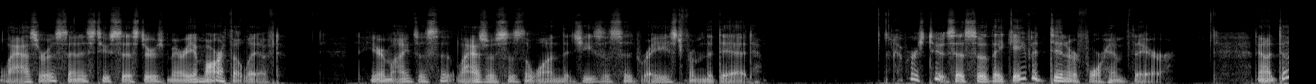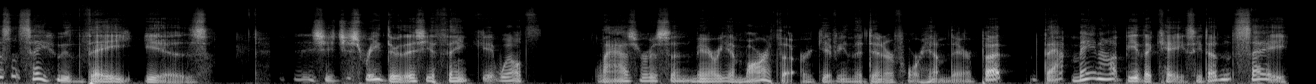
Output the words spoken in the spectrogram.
Lazarus and his two sisters, Mary and Martha, lived. He reminds us that Lazarus is the one that Jesus had raised from the dead. Verse 2 says, So they gave a dinner for him there. Now, it doesn't say who they is. As you just read through this, you think, well, Lazarus and Mary and Martha are giving the dinner for him there. But that may not be the case. He doesn't say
